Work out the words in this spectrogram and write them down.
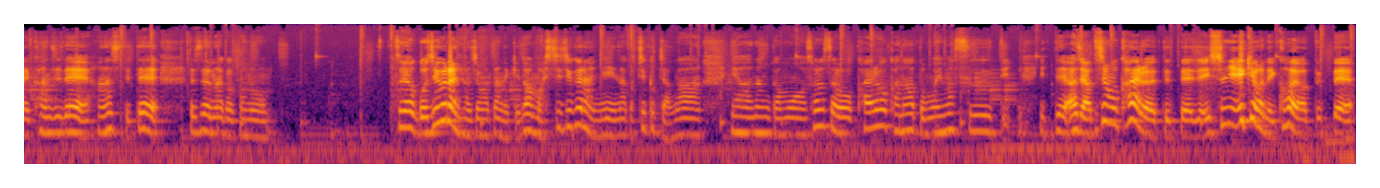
な感じで話しててそしたらなんかこのそれは5時ぐらいに始まったんだけど、まあ、7時ぐらいになんかちくちゃんが「いやーなんかもうそろそろ帰ろうかなと思います」って言って「あじゃあ私も帰る」って言って「じゃあ一緒に駅まで行こうよ」って言って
